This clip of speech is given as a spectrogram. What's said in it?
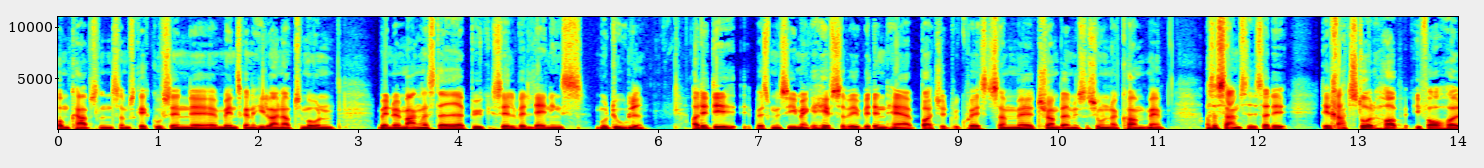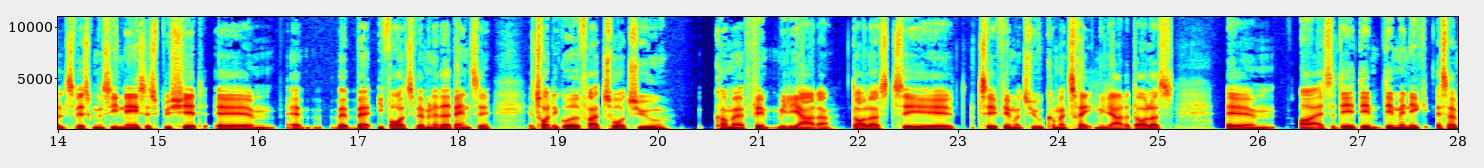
rumkapslen, som skal kunne sende øh, menneskerne hele vejen op til månen, men man mangler stadig at bygge selve landingsmodulet. Og det er det, hvad skal man sige, man kan hæfte sig ved, ved den her budget request, som øh, Trump-administrationen er kommet med. Og så samtidig, så er det, det er et ret stort hop i forhold til, hvad skal man sige, NASA's budget, øh, øh, hva, i forhold til, hvad man har været vant til. Jeg tror, det er gået fra 22,5 milliarder dollars til, til 25,3 milliarder dollars. Øh, og altså, det, det, det man ikke, altså,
